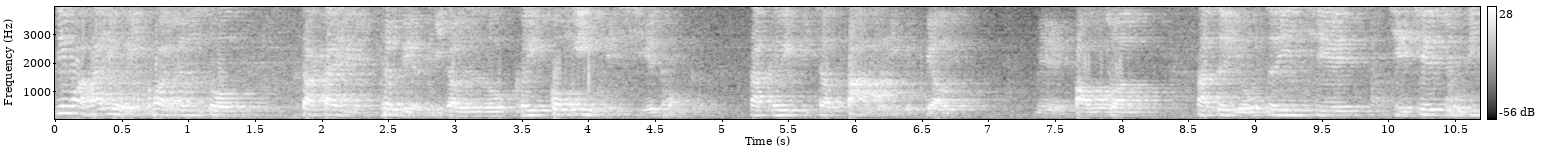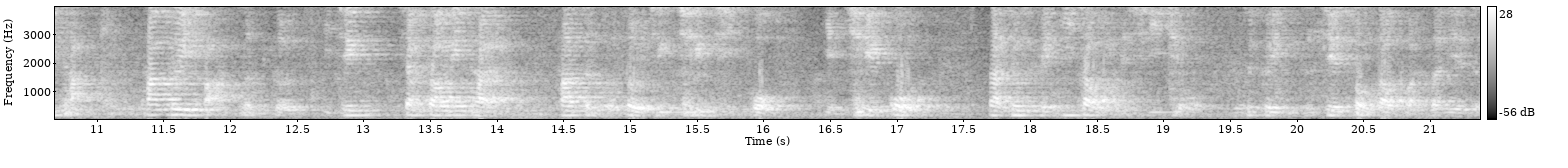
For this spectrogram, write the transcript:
另外还有一块就是说，大概你特别提到就是说，可以供应给协同的，那可以比较大的一个标准，诶包装，那这由这一些节切处理厂，它可以把整个已经像高丽菜，它整个都已经清洗过，也切过了，那就可以依照你的需求，就可以直接送到管山业者。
